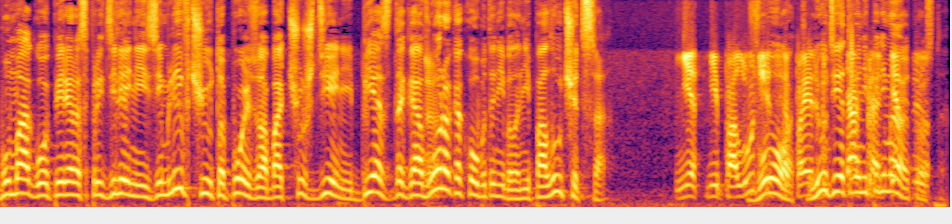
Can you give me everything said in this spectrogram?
бумагу о перераспределении земли в чью-то пользу, об отчуждении, без договора да. какого бы то ни было, не получится. Нет, не получится. Вот, люди этого не понимают просто.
